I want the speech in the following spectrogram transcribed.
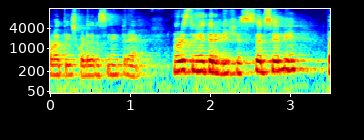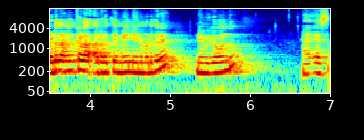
ಕೂಡ ತಿಳಿಸ್ಕೊಟ್ಟಿದ್ದಾರೆ ಸ್ನೇಹಿತರೆ. ನೋಡಿ ಸ್ನೇಹಿತರಲ್ಲಿ ಎಸ್ ಎಸ್ ಎಲ್ ಸಿಯಲ್ಲಿ ಪಡೆದ ಅಂಕಗಳ ಅರ್ಹತೆ ಮೇಲೆ ಏನು ಮಾಡಿದರೆ ನಿಮಗೆ ಒಂದು ಎಸ್,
